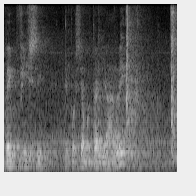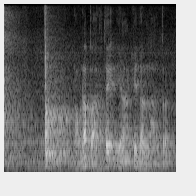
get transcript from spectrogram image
ben fissi e possiamo tagliarli da una parte e anche dall'altra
